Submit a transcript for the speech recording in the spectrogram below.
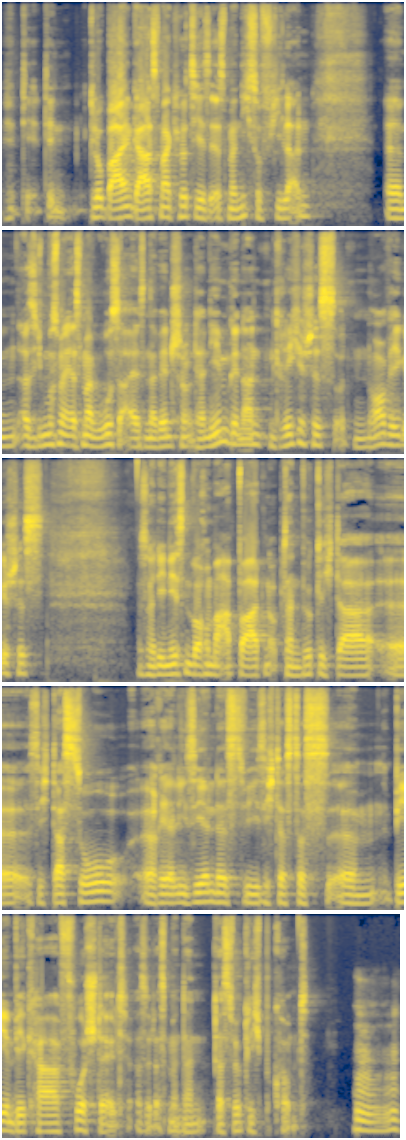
den globalen Gasmarkt hört sich jetzt erstmal nicht so viel an. Ähm, also die muss man erstmal loseisen. Da werden schon Unternehmen genannt, ein griechisches und ein norwegisches müssen wir die nächsten Wochen mal abwarten, ob dann wirklich da äh, sich das so äh, realisieren lässt, wie sich das das ähm, BMWK vorstellt. Also dass man dann das wirklich bekommt. Mhm.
